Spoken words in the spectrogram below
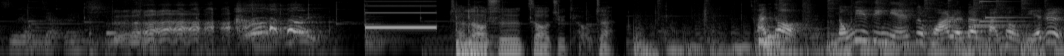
是要加在一起。陈老师造句挑战：传统，农历新年是华人的传统节日。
